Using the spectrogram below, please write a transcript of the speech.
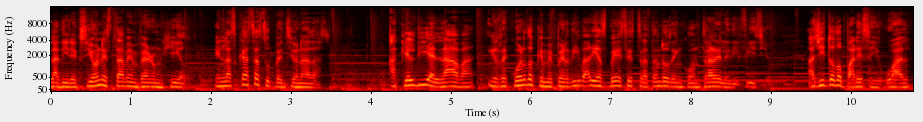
La dirección estaba en Vernon Hill, en las casas subvencionadas. Aquel día helaba y recuerdo que me perdí varias veces tratando de encontrar el edificio. Allí todo parece igual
